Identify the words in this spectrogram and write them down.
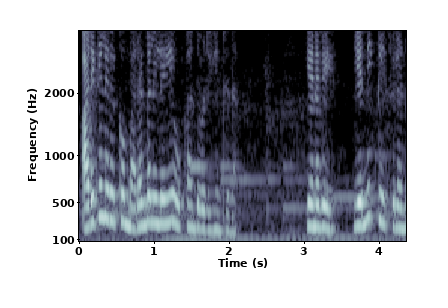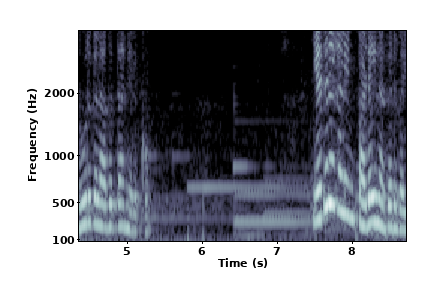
அருகில் இருக்கும் மரங்களிலேயே உட்கார்ந்து விடுகின்றன. எனவே எண்ணிக்கை சில நூறுகளாகத்தான் இருக்கும். எதிரிகளின் படை நகர்வை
